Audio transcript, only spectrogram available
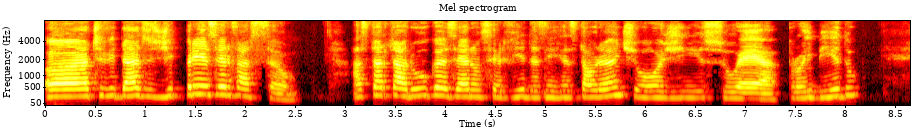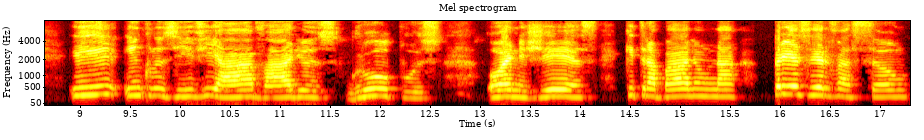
uh, atividades de preservação. As tartarugas eram servidas em restaurante, hoje isso é proibido, e, inclusive, há vários grupos, ONGs, que trabalham na preservação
